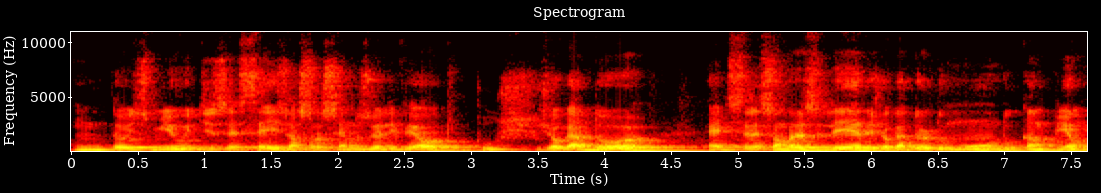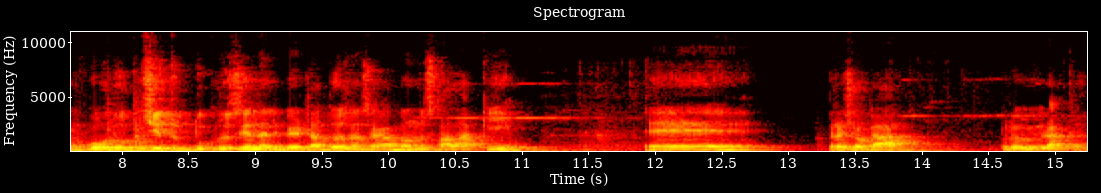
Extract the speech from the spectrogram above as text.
Em 2016 nós trouxemos o Elivelto, Puxa, jogador é, de seleção brasileira, jogador do mundo, campeão, gol do título do Cruzeiro na Libertadores, nós acabamos de falar aqui, para jogar para o Huracan.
